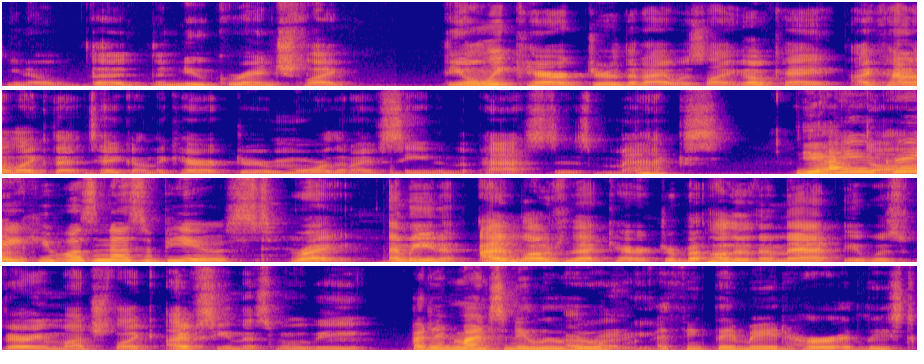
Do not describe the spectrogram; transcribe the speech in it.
you know the the new grinch like the only character that i was like okay i kind of like that take on the character more than i've seen in the past is max Yeah, I agree. dog. He wasn't as abused. Right. I mean, I loved that character, but other than that, it was very much like I've seen this movie. I didn't mind Cindy Lou Who. I think they made her at least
